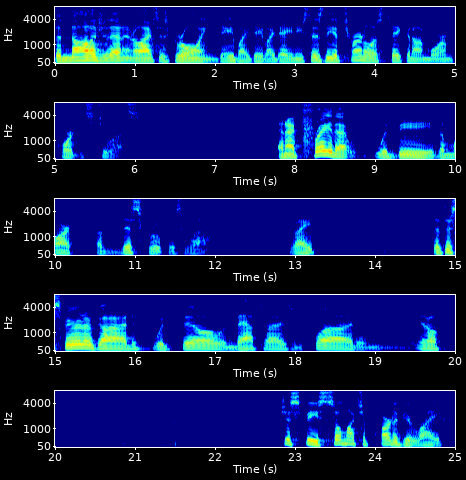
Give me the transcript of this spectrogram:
the knowledge of that in our lives is growing day by day by day. And he says the eternal has taken on more importance to us. And I pray that would be the mark of this group as well, right? That the Spirit of God would fill and baptize and flood and, you know, just be so much a part of your life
